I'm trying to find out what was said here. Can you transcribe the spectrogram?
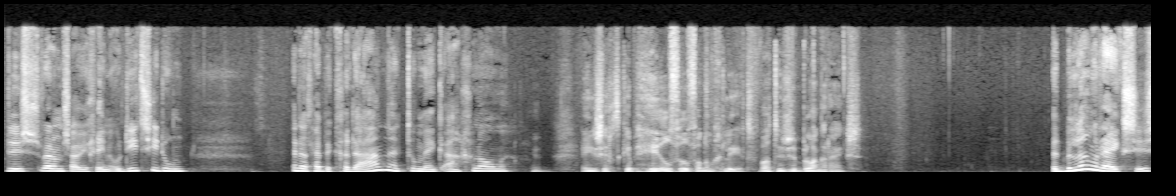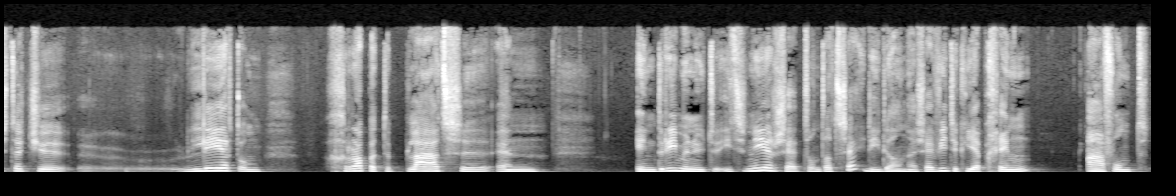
dus waarom zou je geen auditie doen? En dat heb ik gedaan en toen ben ik aangenomen. En je zegt, ik heb heel veel van hem geleerd. Wat is het belangrijkste? Het belangrijkste is dat je eh, leert om grappen te plaatsen... en in drie minuten iets neerzet. Want dat zei hij dan. Hij zei, Wieteke, je hebt geen avond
